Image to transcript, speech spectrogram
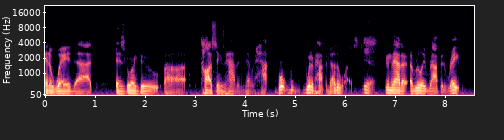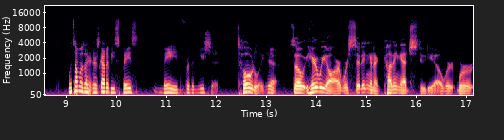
in a way that is going to uh, cause things to happen that never ha- w- would have happened otherwise, Yeah. and at a, a really rapid rate. It's almost like there's got to be space made for the new shit. Totally. Yeah. So here we are. We're sitting in a cutting edge studio. We're we're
